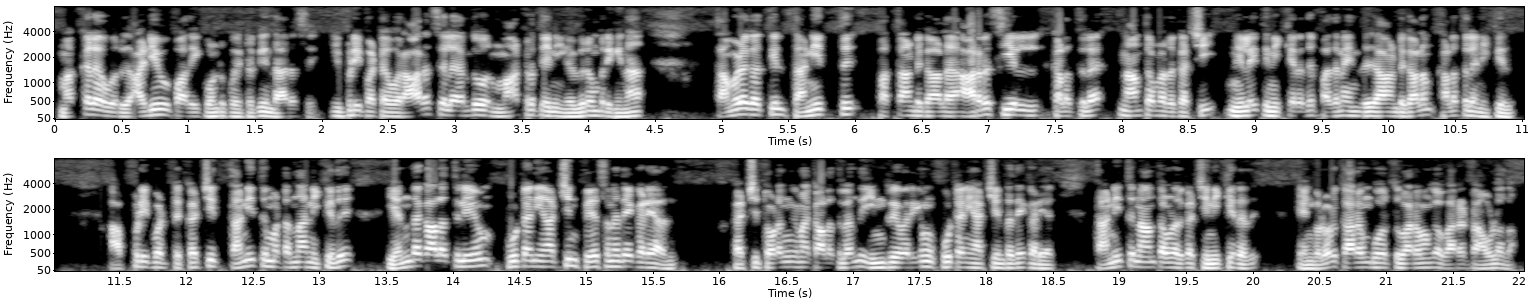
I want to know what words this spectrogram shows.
மக்களை ஒரு அழிவு பாதை கொண்டு போயிட்டு இருக்கு இந்த அரசு. இப்படிப்பட்ட ஒரு அரசுல இருந்து ஒரு மாற்றத்தை நீங்க விரும்புறீங்கன்னா தமிழகத்தில் தனித்து பத்தாண்டு கால அரசியல் களத்துல நாம் தமிழர் கட்சி நிலைத்து நிக்கிறது பதினைந்து ஆண்டு காலம் களத்துல நிக்குது. அப்படிப்பட்ட கட்சி தனித்து மட்டும்தான் நிக்குது. எந்த காலத்திலையும் கூட்டணி ஆட்சின்னு பேசுனதே கிடையாது. கட்சி தொடங்கின காலத்துல இருந்து இன்று வரைக்கும் கூட்டணி ஆட்சின்றதே கிடையாது. தனித்து நாம் தமிழர் கட்சி நிக்கிறது. எங்களோட கரம் கோர்த்து வரவங்க வரட்டும் அவ்வளவுதான்.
